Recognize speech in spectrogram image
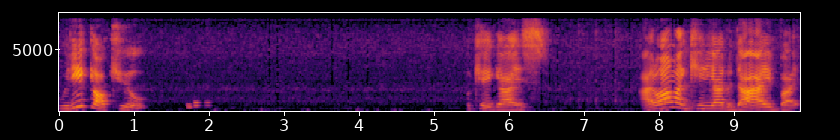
Wait, he got killed. Okay, guys. I don't want my kitty to die, but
